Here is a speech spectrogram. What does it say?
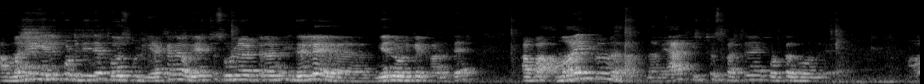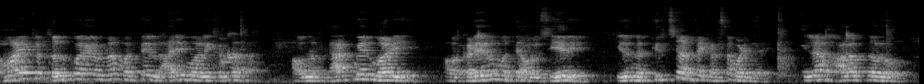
ಆ ಮನವಿ ಎಲ್ಲಿ ಕೊಟ್ಟಿದ್ದೆ ತೋರಿಸ್ಬಿಡ್ಲಿ ಯಾಕಂದ್ರೆ ಅವ್ರು ಎಷ್ಟು ಸುಳ್ಳು ಹೇಳ್ತಾರೆ ಅಂದ್ರೆ ಇದರಲ್ಲೇ ಮೇಲ್ನೋಟಕ್ಕೆ ಕಾಣುತ್ತೆ. ಅಪ್ಪ ಅಮಾಯಕರನ್ನ ನಾವು ಯಾಕೆ ಇಷ್ಟು ಸ್ಪಷ್ಟನೆ ಕೊಡ್ತಾ ಅಂದ್ರೆ, ಅಮಾಯಕ ಕಲ್ಕೊರೆಯವ್ರನ್ನ ಮತ್ತೆ ಲಾರಿ ಮಾಲೀಕರನ್ನ ಅವ್ರನ್ನ ಬ್ಲಾಕ್ ಮೇಲ್ ಮಾಡಿ ಅವ್ರ ಕಡೆಯವರು ಮತ್ತೆ ಅವರು ಸೇರಿ ಇದನ್ನ ತಿರ್ಚ ಅಂತ ಕೆಲಸ ಮಾಡಿದ್ದಾರೆ. ಇಲ್ಲ ಹಾಲಪ್ಪನವರು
